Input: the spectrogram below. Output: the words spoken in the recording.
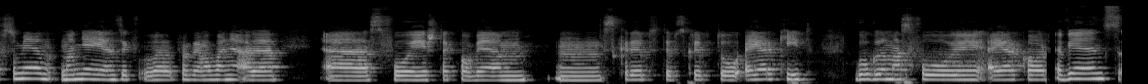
w sumie, no nie język programowania, ale swój, że tak powiem, skrypt, typ skryptu ARKit. Google ma swój ARCore, więc,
